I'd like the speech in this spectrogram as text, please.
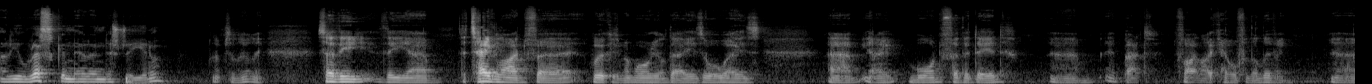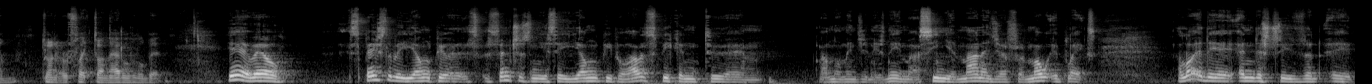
a real risk in their industry, you know. Absolutely. So the the um, the tagline for Workers Memorial Day is always, um, you know, mourn for the dead, um, but fight like hell for the living. Um, do you want to reflect on that a little bit? Yeah, well, especially with young people, it's, it's interesting you say young people. I was speaking to, um, I'll not mention his name, a senior manager for Multiplex. A lot of the industries that uh,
